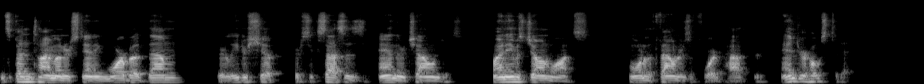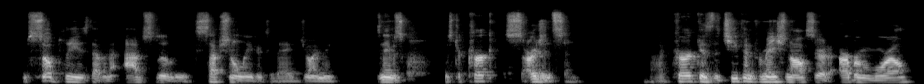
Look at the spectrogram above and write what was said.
and spend time understanding more about them, their leadership, their successes, and their challenges. My name is John Watts, I'm one of the founders of Forward Path Group and your host today. I'm so pleased to have an absolutely exceptional leader today join me. His name is Mr. Kirk Serjeantson. Uh, Kirk is the Chief Information Officer at Arbour Memorial,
